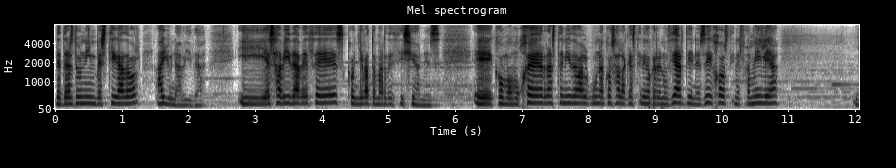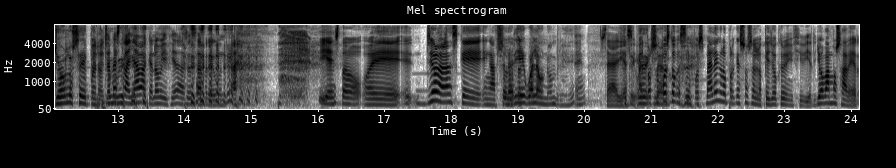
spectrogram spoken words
detrás de un investigador hay una vida y esa vida a veces conlleva tomar decisiones. Eh, como mujer has tenido alguna cosa a la que has tenido que renunciar, tienes hijos, tienes familia. Yo lo sé. Bueno, ya me extrañaba que no me hicieras esa pregunta. Y esto, eh, yo la verdad es que en absoluto. Se igual a un hombre, ¿eh? ¿Eh? Se igual. Por supuesto que sí. Pues me alegro porque eso es en lo que yo quiero incidir. Yo vamos a ver,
